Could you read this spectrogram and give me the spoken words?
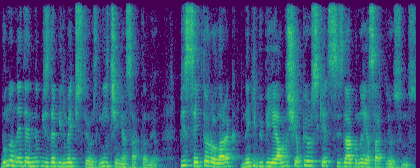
Bunun nedenini biz de bilmek istiyoruz. Niçin yasaklanıyor? Biz sektör olarak ne gibi bir yanlış yapıyoruz ki sizler bunu yasaklıyorsunuz?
